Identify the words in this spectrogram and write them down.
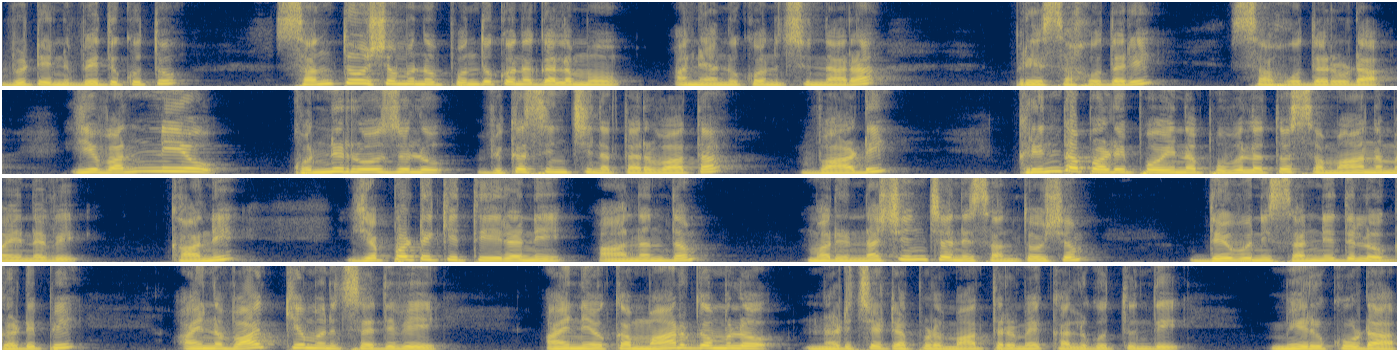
వీటిని వెతుకుతూ సంతోషమును పొందుకొనగలము అని అనుకొనుచున్నారా? ప్రియ సహోదరి సహోదరుడా ఇవన్నీ కొన్ని రోజులు వికసించిన తర్వాత వాడి క్రింద పడిపోయిన పువ్వులతో సమానమైనవి. కాని ఎప్పటికీ తీరని ఆనందం మరి నశించని సంతోషం దేవుని సన్నిధిలో గడిపి ఆయన వాక్యమును చదివి ఆయన యొక్క మార్గములో నడిచేటప్పుడు మాత్రమే కలుగుతుంది. మీరు కూడా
